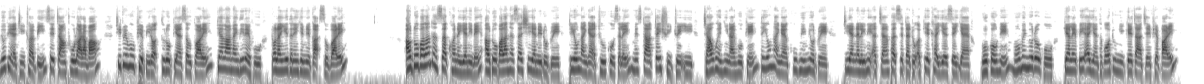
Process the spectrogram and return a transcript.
မြို့ပြင်အတီးထွက်ပြီးစစ်ကြောင်းထိုးလာတာပါထိတွေ့မှုဖြစ်ပြီးတော့သူတို့ပြန်ဆုတ်သွားတယ်ပြန်လာနိုင်သေးတယ်ဟုတော်လန်ရေးသတင်းရင်းမြစ်ကဆိုပါတယ်အော်တိုဘာလ28ရက်နေ့နဲ့အော်တိုဘာလ28ရက်နေ့တို့တွင်တရုတ်နိုင်ငံအထူးကိုယ်စားလှယ်မစ္စတာတိတ်ရွှီကျွင်း၏ဂျားဝင်ညှိနှိုင်းမှုဖြင့်တရုတ်နိုင်ငံကူမီမြို့တွင် TNL နှင့်အကြမ်းဖက်စစ်တပ်တို့အပြစ်ခတ်ရဲစဲရန်မိုးကုန်းနှင့်မိုးမိတ်မြို့တို့ကိုပြန်လည်ပေးအပ်ရန်သဘောတူညီခဲ့ကြခြင်းဖြစ်ပါတယ်။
